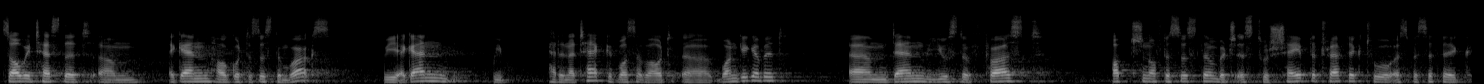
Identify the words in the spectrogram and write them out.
So we tested um, again how good the system works. We again, we had an attack, it was about uh, one gigabit. Um, then we used the first option of the system, which is to shape the traffic to a specific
